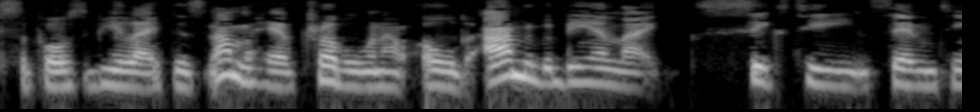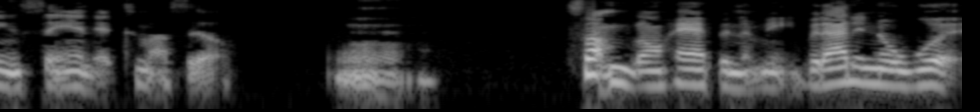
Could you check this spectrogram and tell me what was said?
supposed to be like this. I'm going to have trouble when I'm older." I remember being like 16, 17 saying that to myself. Mm, Something to happen to me, but I didn't know what.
